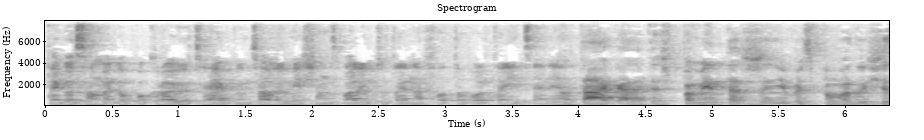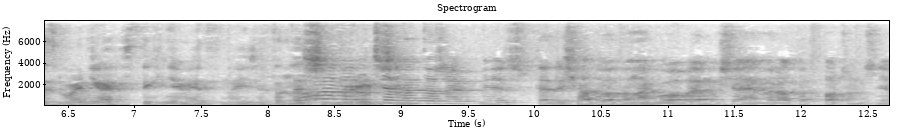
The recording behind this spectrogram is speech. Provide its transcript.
tego samego pokroju, co jakbym cały miesiąc walił tutaj na fotowoltaice, nie? No tak, ale też pamiętasz, że nie bez powodu się zwolniłeś z tych Niemiec, no i że to no, też ale wróci. na to, że wiesz, wtedy siadło to na głowę, musiałem rok odpocząć, nie?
